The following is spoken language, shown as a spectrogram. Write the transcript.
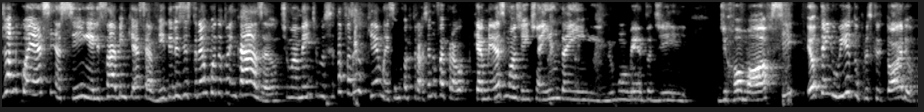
já me conhecem assim, eles sabem que essa é a vida, eles estranham quando eu estou em casa. Ultimamente, você está fazendo o quê, mãe? Você não foi para você não foi para porque é mesmo a gente ainda em no momento de, de home office, eu tenho ido para o escritório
